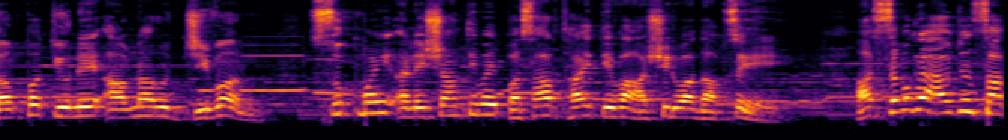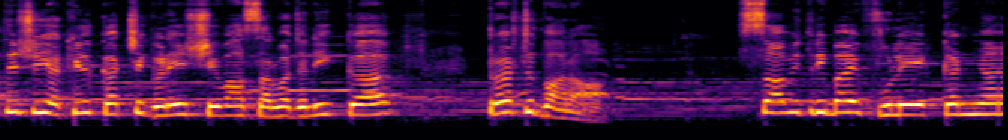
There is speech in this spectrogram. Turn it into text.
દંપતીઓને આવનારું જીવન સુખમય અને શાંતિમય પસાર થાય તેવા આશીર્વાદ આપશે. આ સમગ્ર આયોજન સાથે શ્રી અખિલ કચ્છ ગણેશ સેવા સાર્વજનિક ટ્રસ્ટ દ્વારા સાવિત્રીબાઈ ફૂલે કન્યા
